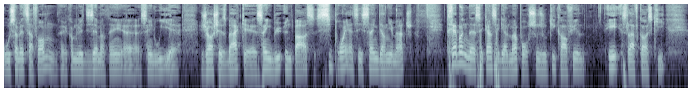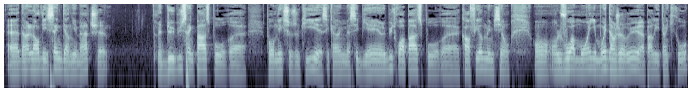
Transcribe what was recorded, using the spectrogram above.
au sommet de sa forme. comme le disait Martin Saint-Louis, Josh back. cinq buts, une passe, six points à ses cinq derniers matchs. Très bonne séquence également pour Suzuki Caulfield et Slavkowski euh, dans, lors des cinq derniers matchs. Euh, deux buts, cinq passes pour euh, pour Nick Suzuki, euh, c'est quand même assez bien. Un but, trois passes pour euh, Caulfield, même si on, on, le voit moins, il est moins dangereux euh, par les temps qui courent.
